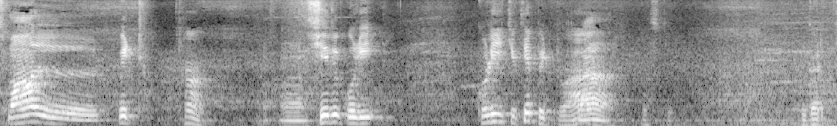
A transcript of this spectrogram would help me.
स्माल् पिट्। हाँ. शिरुकुळि कुळि इत्युक्ते पिट् वा हा. अस्तु गर्त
